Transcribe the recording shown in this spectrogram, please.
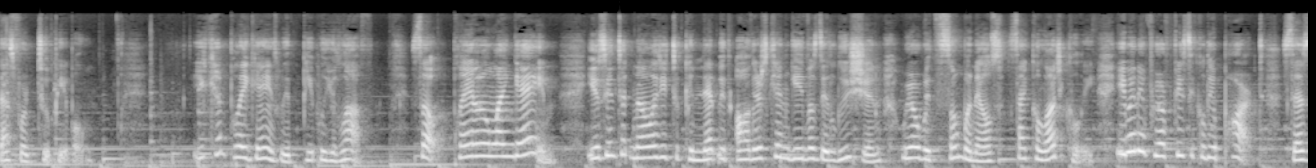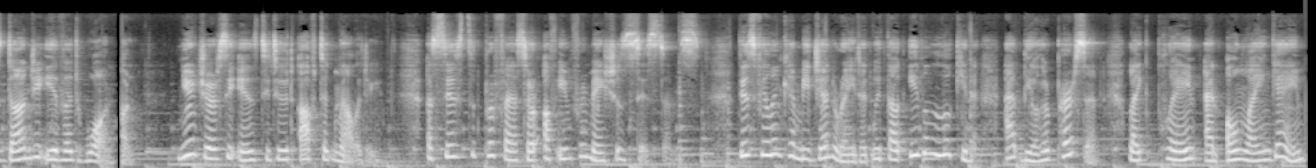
That's for two people. You can play games with people you love. So, play an online game. Using technology to connect with others can give us the illusion we are with someone else psychologically, even if we are physically apart, says Donghee Yvette Wohn. New Jersey Institute of Technology, Assistant Professor of Information Systems. This feeling can be generated without even looking at the other person, like playing an online game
